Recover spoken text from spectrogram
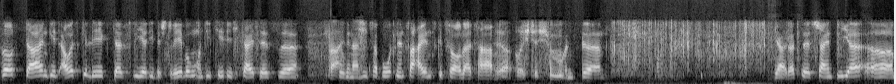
wird dahingehend ausgelegt, dass wir die Bestrebungen und die Tätigkeit des äh, sogenannten verbotenen Vereins gefördert haben. Ja, richtig. Hm. Und äh, ja, das scheint mir äh,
